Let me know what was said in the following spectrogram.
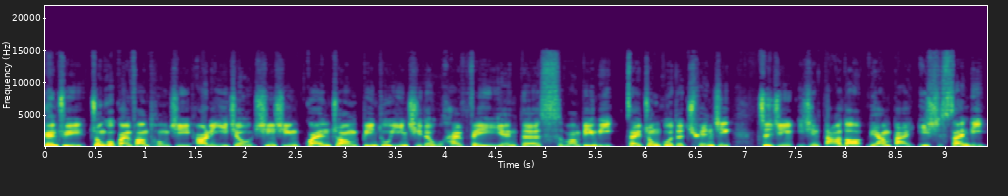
根据中国官方统计，二零一九新型冠状病毒引起的武汉肺炎的死亡病例，在中国的全境至今已经达到两百一十三例，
